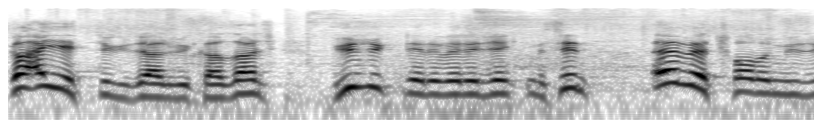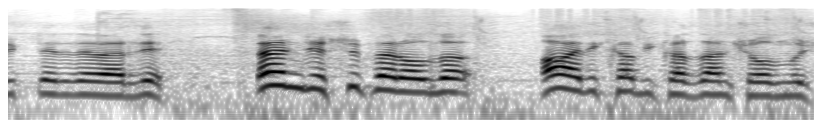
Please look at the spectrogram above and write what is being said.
Gayet de güzel bir kazanç. Yüzükleri verecek misin? Evet oğlum yüzükleri de verdi. Bence süper oldu. Harika bir kazanç olmuş.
